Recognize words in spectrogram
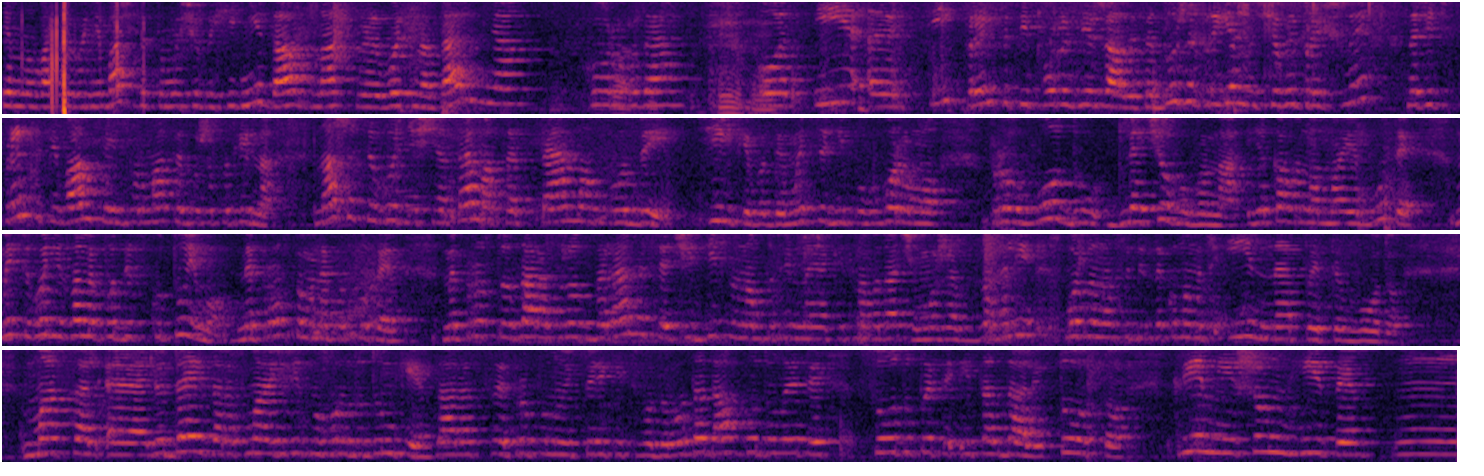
Приємно вас сьогодні бачити, тому що вихідні, да, у нас е, 8 березня, скоро буде. От, і е, всі, в принципі, пороз'їжджалися. Дуже приємно, що ви прийшли. Значить, в принципі, вам ця інформація дуже потрібна. Наша сьогоднішня тема це тема води, тільки води. Ми сьогодні поговоримо про воду, для чого вона, яка вона має бути. Ми сьогодні з вами подискутуємо, не просто мене послухаємо. Ми просто зараз розберемося, чи дійсно нам потрібна якісна вода, чи може взагалі можна на собі зекономити і не пити воду. Маса е, людей зараз мають різного роду думки. Зараз е, пропонують перекись водорода, да, в воду лити, соду пити і так далі. Тобто кремнії, шонгіти,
